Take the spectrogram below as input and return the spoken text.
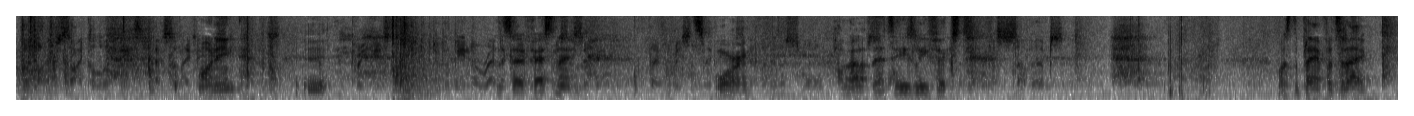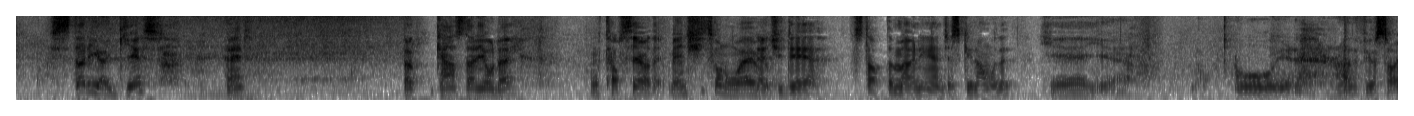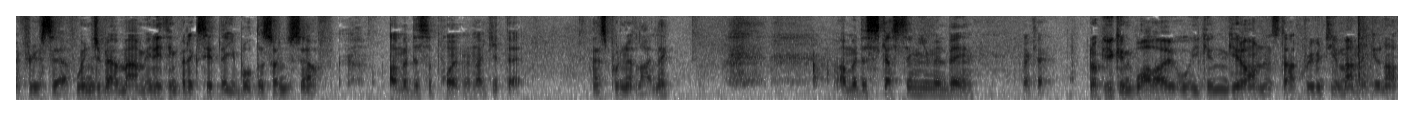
life cycle of these fascinating Morning. previously thought to have been eradicated What's so fascinating? in Mississippi. They've It's boring. Within a small Well, that's easily fixed. The suburbs. What's the plan for today? Study, I guess. And? Look, can't study all day. Well, tell Sarah that, man. She's gone away. Hey, don't you dare. Stop the moaning and just get on with it. Yeah, yeah. Oh, you'd rather feel sorry for yourself. Whinge about mum, anything but accept that you brought this on yourself. I'm a disappointment, I get that. That's putting it lightly. I'm a disgusting human being, okay? Look, you can wallow or you can get on and start proving to your mum that you're not.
